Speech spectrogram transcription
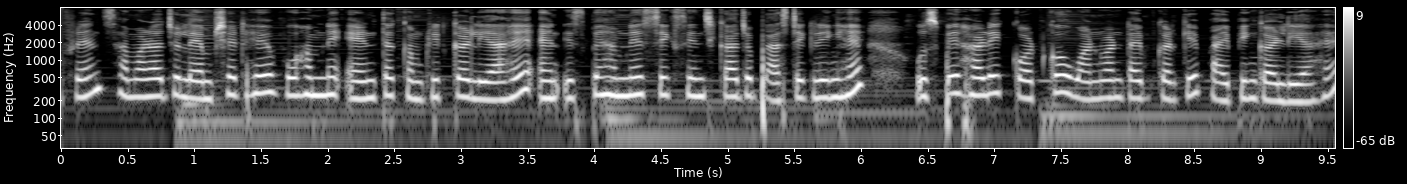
तो फ्रेंड्स हमारा जो लैम्प शेड है, वो हमने एंड तक कंप्लीट कर लिया है एंड इस पर हमने सिक्स इंच का जो प्लास्टिक रिंग है, उस पर हर एक कॉट को वन वन टाइप करके पाइपिंग कर लिया है।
